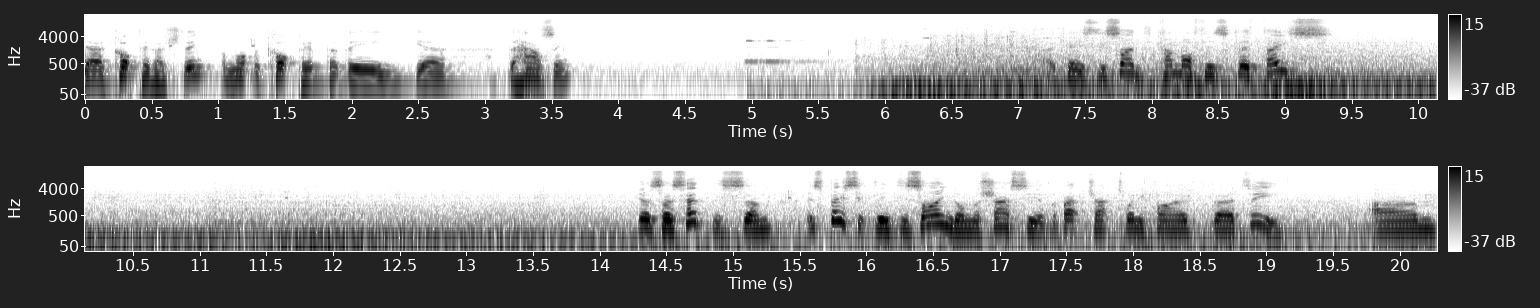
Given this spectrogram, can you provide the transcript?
uh, cockpit, I should think. Well, not the cockpit, but the uh, the housing. Okay, he's decided to come off his cliff face. As I said, this um, it's basically designed on the chassis of the Batchat 25T, um,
